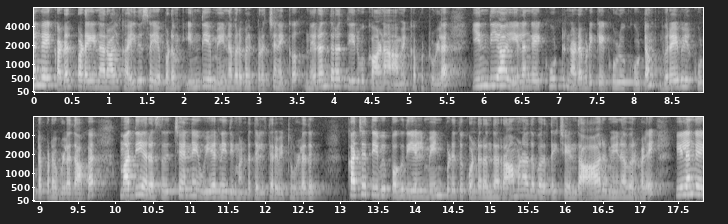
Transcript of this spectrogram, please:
Ilangai கடற்படையினரால் கைது செய்யப்படும் இந்திய மீனவர்கள் பிரச்சினைக்கு நிரந்தர தீர்வு காண அமைக்கப்பட்டுள்ள இந்தியா இலங்கை கூட்டு நடவடிக்கை குழு கூட்டம் விரைவில் கூட்டப்பட உள்ளதாக மத்திய அரசு சென்னை உயர்நீதிமன்றத்தில் தெரிவித்துள்ளது. கச்சத்தீவு பகுதியில் மீன்பிடித்துக் கொண்டிருந்த ராமநாதபுரத்தைச் சேர்ந்த ஆறு மீனவர்களை இலங்கை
